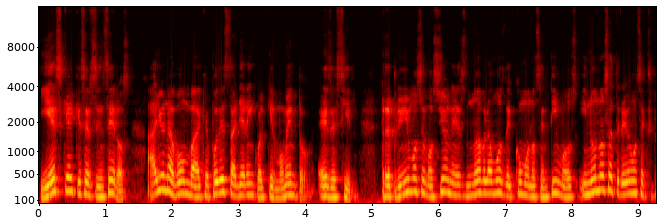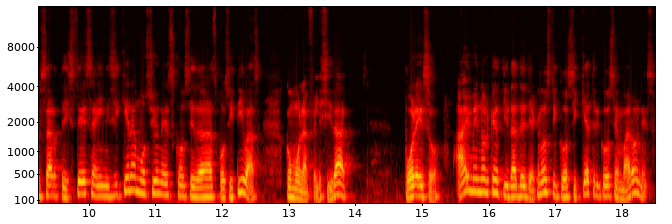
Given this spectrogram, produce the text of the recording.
Y es que hay que ser sinceros, hay una bomba que puede estallar en cualquier momento, es decir, Reprimimos emociones, no hablamos de cómo nos sentimos y no nos atrevemos a expresar tristeza y ni siquiera emociones consideradas positivas, como la felicidad. Por eso, hay menor cantidad de diagnósticos psiquiátricos en varones.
